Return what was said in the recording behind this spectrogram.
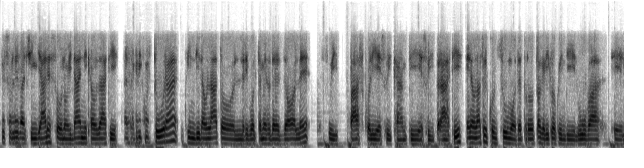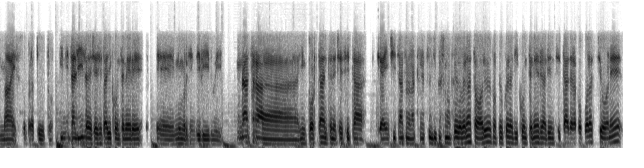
che solleva il cinghiale sono i danni causati all'agricoltura, quindi da un lato il rivoltamento delle zolle sui pascoli e sui campi e sui prati e da un lato il consumo del prodotto agricolo, quindi l'uva e il mais soprattutto. Quindi da lì la necessità di contenere eh, il numero di individui. Un'altra importante necessità che ha incitato alla creazione di questo nucleo governatorio è proprio quella di contenere la densità della popolazione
